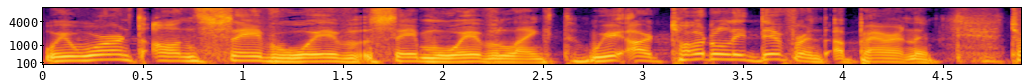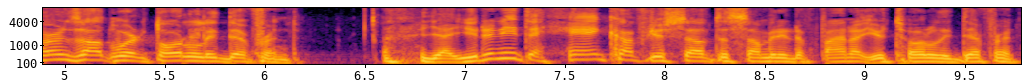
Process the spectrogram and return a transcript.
we weren't on same wave, same wavelength. We are totally different, apparently. Turns out we're totally different. yeah, you didn't need to handcuff yourself to somebody to find out you're totally different.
